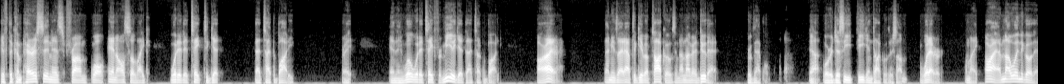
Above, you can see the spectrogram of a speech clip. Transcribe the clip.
if the comparison is from well, and also like what did it take to get that type of body? Right. And then what would it take for me to get that type of body? All right. That means I'd have to give up tacos and I'm not gonna do that, for example. Yeah. Or just eat vegan tacos or something. Or whatever. I'm like, all right, I'm not willing to go there.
